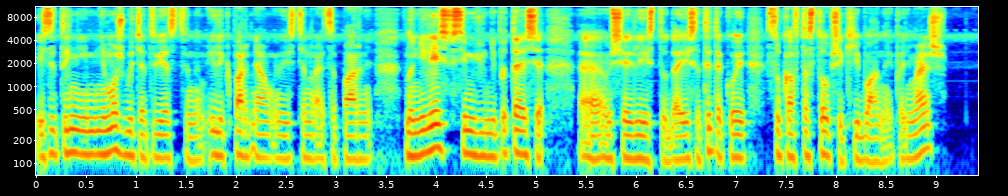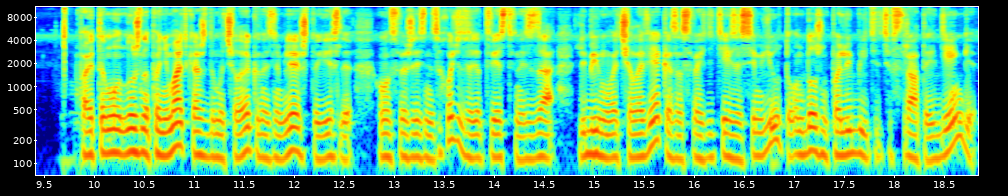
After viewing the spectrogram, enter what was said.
если ты не, не можешь быть ответственным, или к парням, если тебе нравятся парни, но не лезь в семью, не пытайся э, вообще лезть туда, если ты такой, сука, автостопщик ебаный, понимаешь? Поэтому нужно понимать каждому человеку на земле, что если он в своей жизни захочет взять ответственность за любимого человека, за своих детей, за семью, то он должен полюбить эти всратые деньги,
